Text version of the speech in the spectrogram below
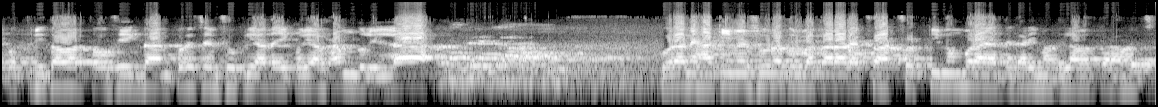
একত্রিত হওয়ার তৌফিক দান করেছেন, শুকরিয়া আদায় করি, আলহামদুলিল্লাহ। কোরআনে হাকিমের সূরাতুল বাকারার 168 নম্বর আয়াতে কারিমা তেলাওয়াত করা হয়েছে।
